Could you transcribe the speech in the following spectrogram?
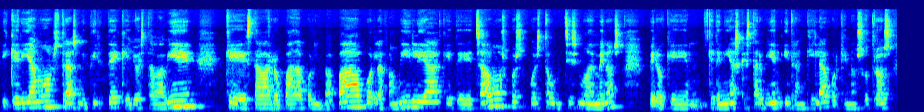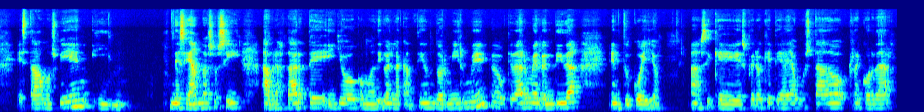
y queríamos transmitirte que yo estaba bien, que estaba arropada por mi papá, por la familia, que te echábamos, por supuesto, muchísimo de menos, pero que, tenías que estar bien y tranquila porque nosotros estábamos bien y deseando, eso sí, abrazarte y yo, como digo en la canción, dormirme o quedarme rendida en tu cuello. Así que espero que te haya gustado recordar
